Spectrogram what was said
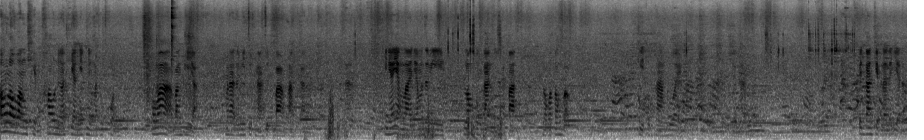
ต้องระวังเข็มเข้าเนื้อเทียนนิดนึงนะทุกคน เพราะว่าบางทีอะ มันอาจจะมีจุดหนาจุดบางต่างกันนะ ทีเนี้ยอย่างลายเนี้ยมันจะมีร่องตรงกลางอยู่ใช่ปะเราก็ต้องแบบกรีดตรงกลางด้วยเดี๋ยวนะเป็นการเก็บรายละเอียดอะ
